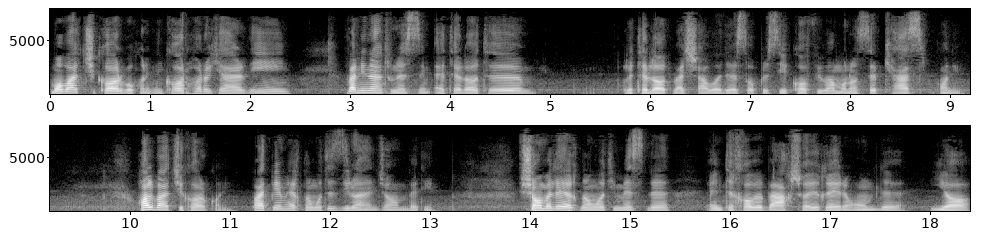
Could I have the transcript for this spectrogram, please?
ما باید چی کار بکنیم؟ این کارها رو کردیم ولی نتونستیم. اطلاعات اطلاعات و شواهد حسابرسی کافی و مناسب کسب کنیم. حال باید چی کار کنیم؟ باید بیایم اقدامات زیر رو انجام بدیم. شامل اقداماتی مثل انتخاب بخش های غیر عمده یا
